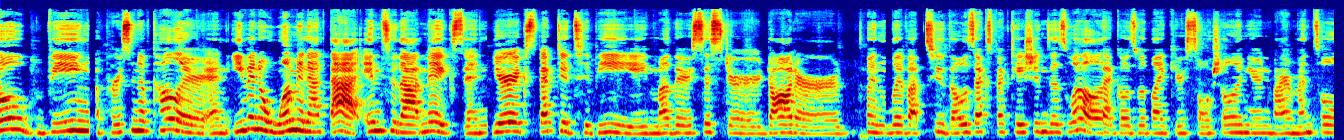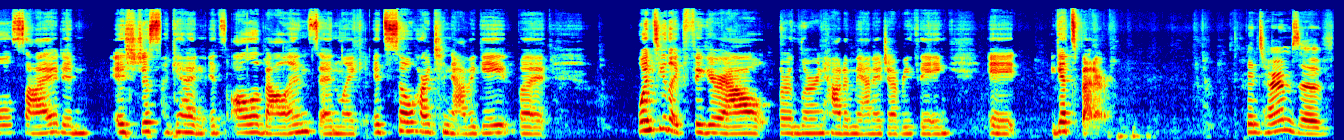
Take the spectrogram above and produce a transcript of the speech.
So being a person of color and even a woman at that into that mix and you're expected to be a mother, sister, daughter and live up to those expectations as well. That goes with like your social and your environmental side and it's just again, it's all a balance and like it's so hard to navigate, but once you like figure out or learn how to manage everything, it, it gets better. In terms of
